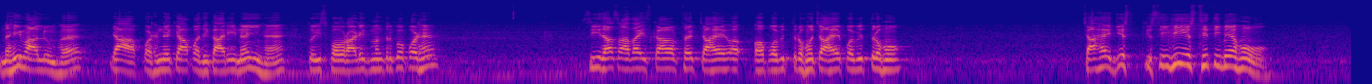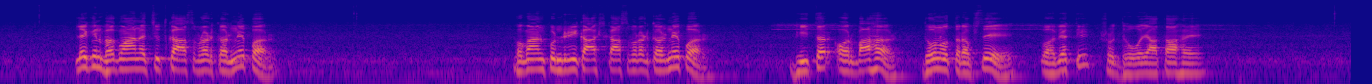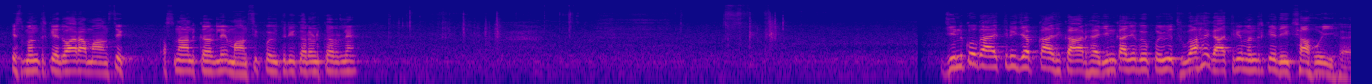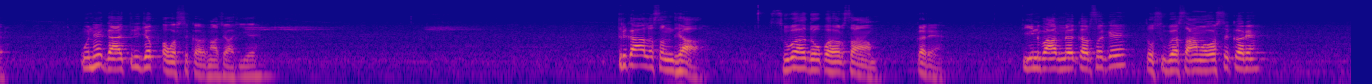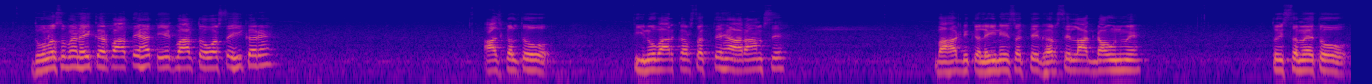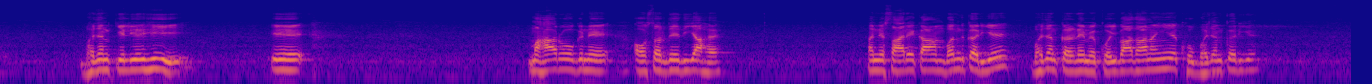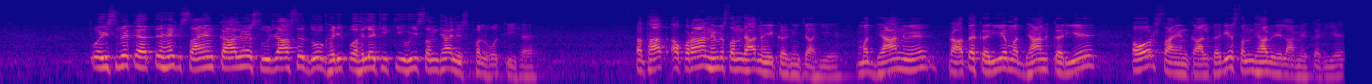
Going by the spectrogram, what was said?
नहीं मालूम है, या पढ़ने के आप अधिकारी नहीं हैं तो इस पौराणिक मंत्र को पढ़ें। सीधा साधा इसका अर्थ है, चाहे अपवित्र हों, चाहे पवित्र हों, चाहे जिस किसी भी स्थिति में हों, लेकिन भगवान अच्युत का स्मरण करने पर भगवान पुंडरीकाक्ष का स्मरण करने पर भीतर और बाहर दोनों तरफ़ से वह व्यक्ति शुद्ध हो जाता है। इस मंत्र के द्वारा मानसिक स्नान कर लें, मानसिक पवित्रीकरण कर लें। जिनको गायत्री जप का अधिकार है, जिनका जब पवित्र हुआ है, गायत्री मंत्र की दीक्षा हुई है, उन्हें गायत्री जप अवश्य करना चाहिए। त्रिकाल संध्या। सुबह दोपहर शाम करें। तीन बार न कर सकें तो सुबह शाम अवश्य करें। दोनों समय नहीं कर पाते हैं तो एक बार तो अवश्य ही करें। आजकल तो तीनों बार कर सकते हैं आराम से। बाहर निकल ही नहीं सकते घर से लॉकडाउन में। तो इस समय तो भजन के लिए ही ये महारोग ने अवसर दे दिया है। अन्य सारे काम बंद करिए, भजन करने में कोई बाधा नहीं है, खूब भजन करिए। तो इसमें कहते हैं कि सायंकाल में सूर्यास्त से दो घड़ी पहले की की हुई संध्या निष्फल होती है। अर्थात अपराह्न में संध्या नहीं करनी चाहिए। मध्यान्ह में प्रातः करिए मध्यान्ह करिए और सायंकाल करिए, संध्या वेला में करिए।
